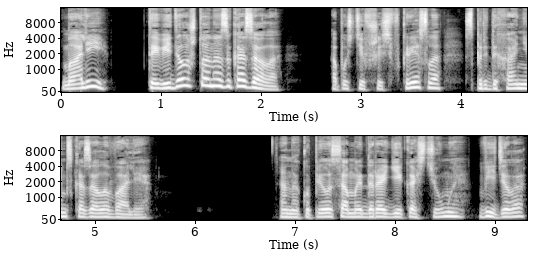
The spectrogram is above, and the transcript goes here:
«Мали, ты видел, что она заказала?» Опустившись в кресло, с придыханием сказала Валя. «Она купила самые дорогие костюмы, видела»,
